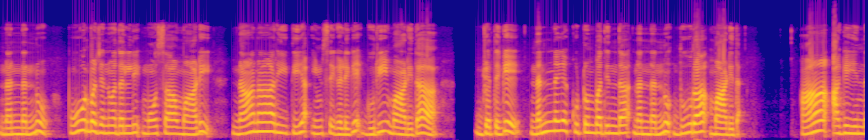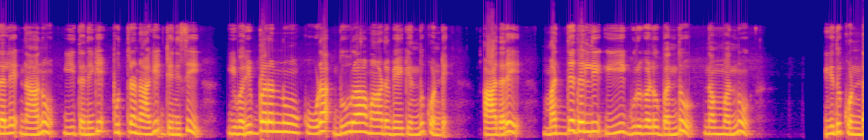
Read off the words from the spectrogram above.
ನನ್ನನ್ನು ಪೂರ್ವ ಜನ್ಮದಲ್ಲಿ ಮೋಸ ಮಾಡಿ ನಾನಾ ರೀತಿಯ ಹಿಂಸೆಗಳಿಗೆ ಗುರಿ ಮಾಡಿದ. ಜೊತೆಗೆ ನನ್ನಯ ಕುಟುಂಬದಿಂದ ನನ್ನನ್ನು ದೂರ ಮಾಡಿದ. ಆ ಹಗೆಯಿಂದಲೇ ನಾನು ಈತನಿಗೆ ಪುತ್ರನಾಗಿ ಜನಿಸಿ ಇವರಿಬ್ಬರನ್ನೂ ಕೂಡ ದೂರ ಮಾಡಬೇಕೆಂದುಕೊಂಡೆ ಆದರೆ ಮಧ್ಯದಲ್ಲಿ ಈ ಗುರುಗಳು ಬಂದು ನಮ್ಮನ್ನು ತೆಗೆದುಕೊಂಡ.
